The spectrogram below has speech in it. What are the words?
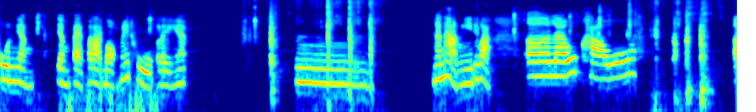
คุณอย่างอย่างแปลกประหลาดบอกไม่ถูกอะไรเงี้ย อืม งั้นถามงี้ดีกว่า เออแล้วเขาเอ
